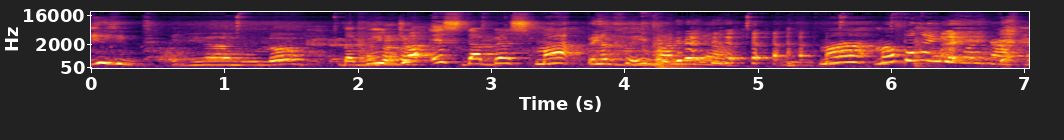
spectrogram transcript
Hindi na nulo. The video is the best, ma. Pinagkaiba niya. Ma, ma, pangaiwan na ako.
